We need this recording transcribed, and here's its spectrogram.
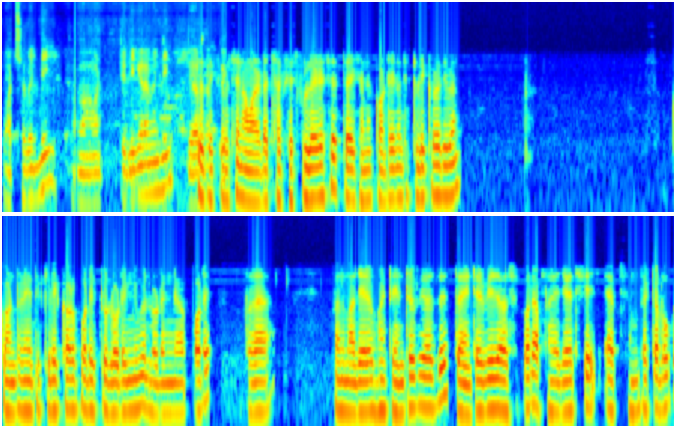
হোয়াটসঅ্যাপের লিঙ্ক এবং আমার টেলিগ্রামের লিঙ্ক দেওয়া তো দেখতে পাচ্ছেন আমার এটা সাকসেসফুল হয়ে গেছে তো এখানে কন্টিনিউতে ক্লিক করে দিবেন। কন্টিনিউতে ক্লিক করার পরে একটু লোডিং নেবে লোডিং নেওয়ার পরে আপনারা আপনাদের মাঝে এরকম একটা ইন্টারভিউ আসবে, তো ইন্টারভিউ আসার পরে আপনার এই জায়গা থেকে অ্যাপসের মধ্যে একটা লোগো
